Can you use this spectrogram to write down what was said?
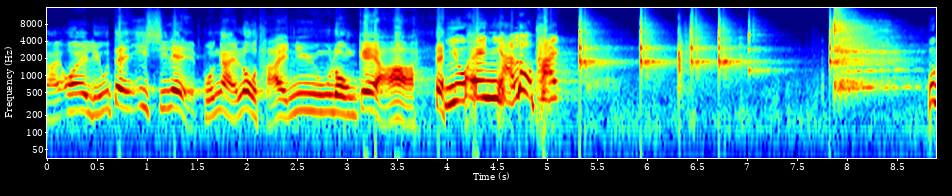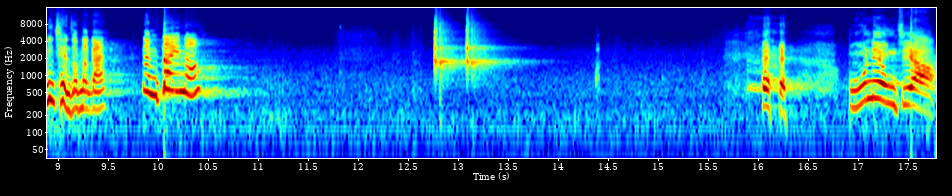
爱爱留等一时嘞，本爱露台牛郎嘅啊！又系你老太，不给钱怎么解？你唔带呢？不娘家，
